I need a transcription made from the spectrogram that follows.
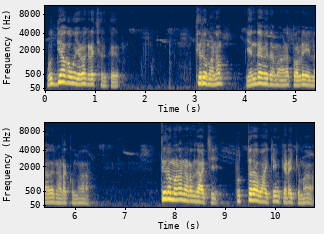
உத்தியோக உயர்வு கிடைச்சிருக்கு. திருமணம் எந்த விதமான தொல்லை இல்லாத நடக்குமா? திருமணம் நடந்தாச்சு புத்திர வாக்கியம் கிடைக்குமா?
